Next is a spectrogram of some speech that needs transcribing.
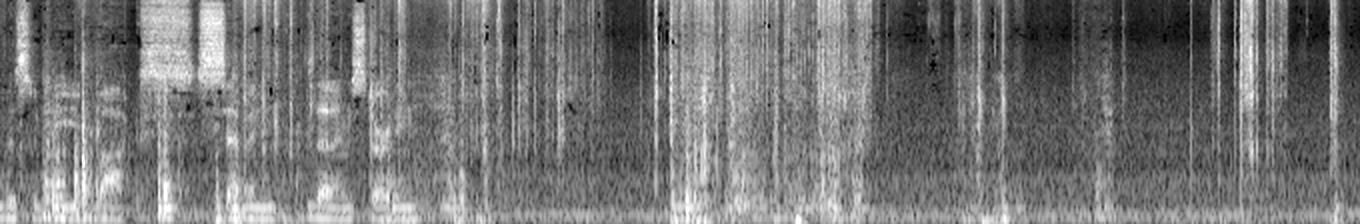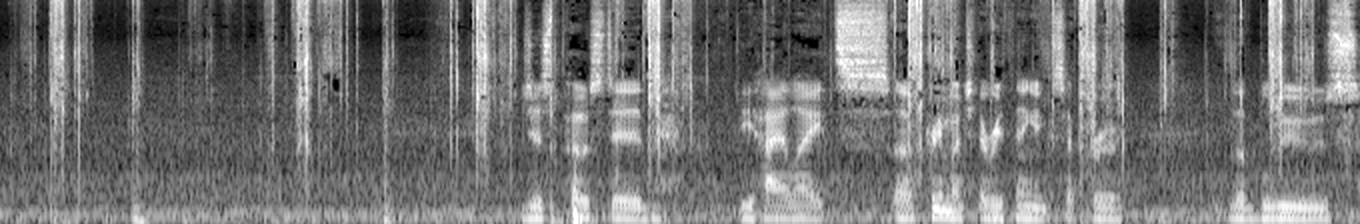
this would be box seven that I'm starting. Just posted the highlights of pretty much everything except for the blues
